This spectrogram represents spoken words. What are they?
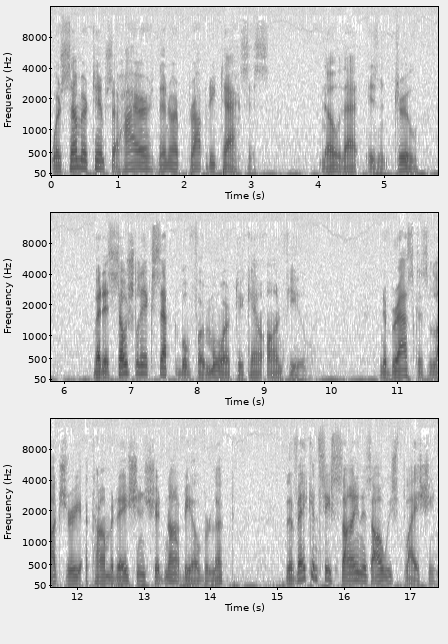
Where summer temps are higher than our property taxes. No, that isn't true. But it's socially acceptable for more to count on few. Nebraska's luxury accommodations should not be overlooked. The vacancy sign is always flashing,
